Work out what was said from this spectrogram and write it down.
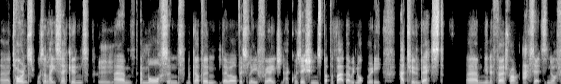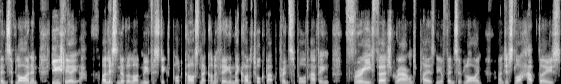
uh, Torrence was a late second, mm. um, and Morse and McGovern they were obviously free agent acquisitions. But the fact that we not really had to invest um, you know, first round assets in the offensive line. And usually I, I listen to the like Move the Sticks podcast and that kind of thing, and they kind of talk about the principle of having three first round players in the offensive line and just like have those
